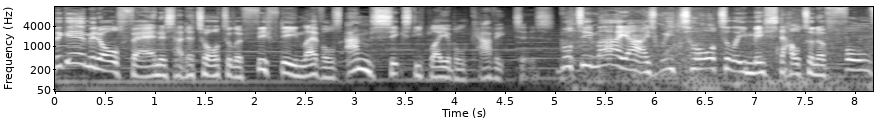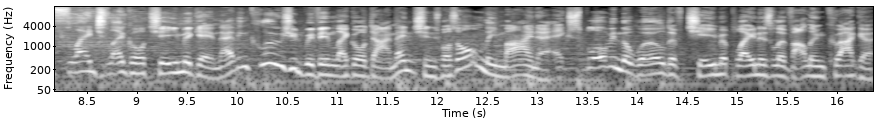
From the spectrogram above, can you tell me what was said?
The game in all fairness had a total of 15 levels and 60 playable characters. But in my eyes we totally missed out on a full-fledged LEGO Chima game. Their inclusion within LEGO Dimensions was only minor, exploring the world of Chima playing as Laval and Cragger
